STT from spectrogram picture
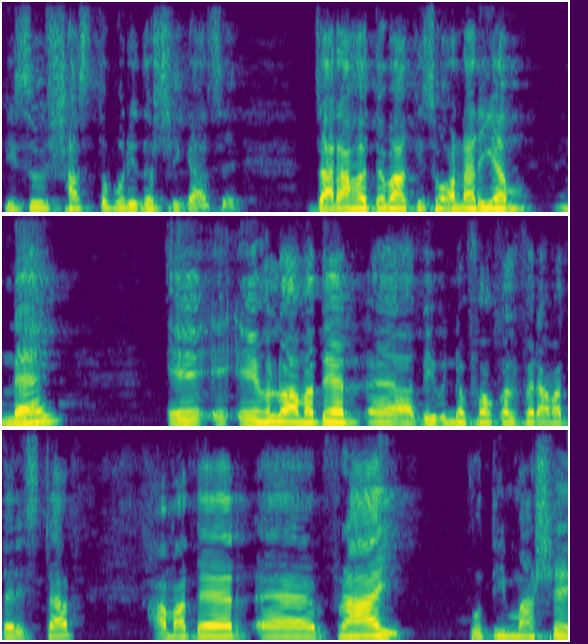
কিছু স্বাস্থ্য পরিদর্শিকা আছে, যারা হয়তো বা কিছু অনারিয়াম নেয়। এ, এ- হলো আমাদের বিভিন্ন প্রকল্পের আমাদের স্টাফ আমাদের প্রায় প্রতি মাসে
